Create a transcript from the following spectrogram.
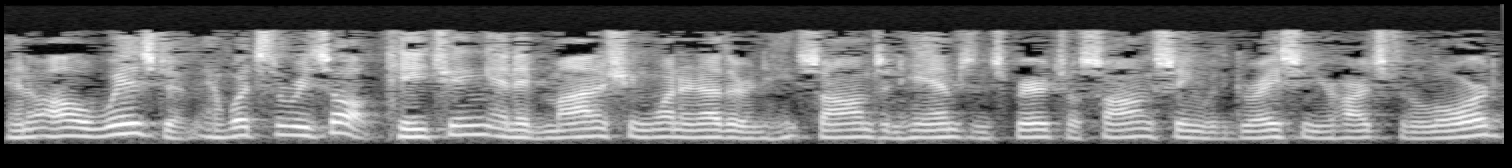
in all wisdom. And what's the result? Teaching and admonishing one another in psalms and hymns and spiritual songs, singing with grace in your hearts to the Lord.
